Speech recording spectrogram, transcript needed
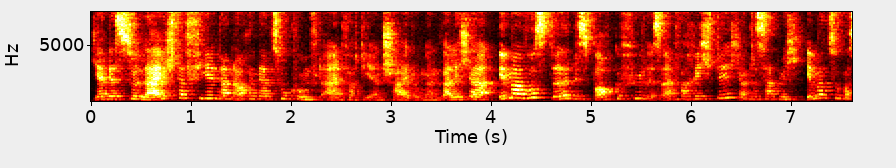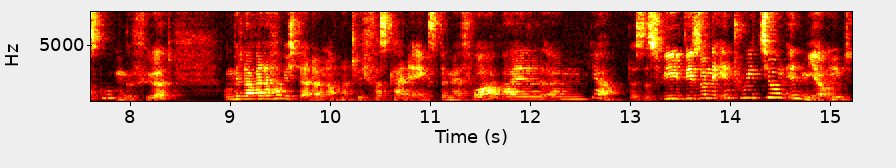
ja, desto leichter fielen dann auch in der Zukunft einfach die Entscheidungen, weil ich ja immer wusste, das Bauchgefühl ist einfach richtig und das hat mich immer zu was Gutem geführt. Und mittlerweile habe ich da dann auch natürlich fast keine Ängste mehr vor, weil ähm, ja, das ist wie, wie so eine Intuition in mir. Und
